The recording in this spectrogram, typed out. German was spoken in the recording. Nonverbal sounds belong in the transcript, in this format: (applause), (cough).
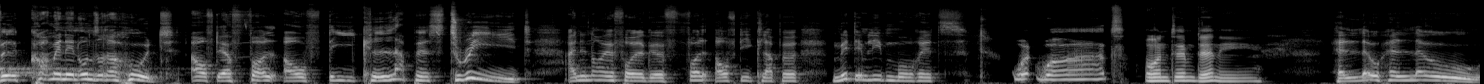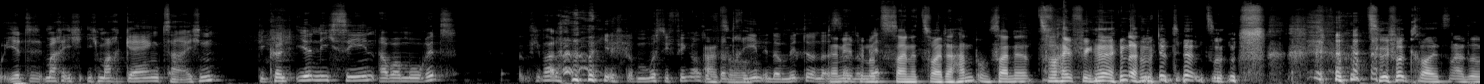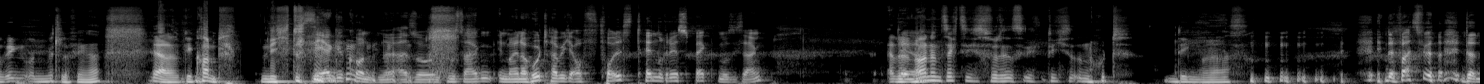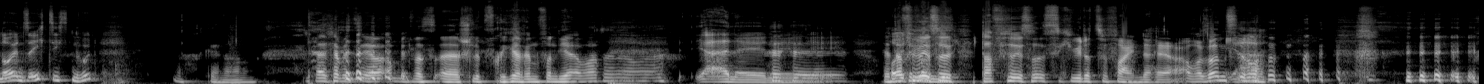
Willkommen in unserer Hood auf der Voll auf die Klappe Street. Eine neue Folge voll auf die Klappe mit dem lieben Moritz. What, what? Und dem Danny. Hello, hello. Jetzt mache ich, ich mache Gangzeichen. Die könnt ihr nicht sehen, aber Moritz, wie war das? (laughs) Ich glaube, man muss die Finger so Also, verdrehen in der Mitte und das Danny benutzt seine zweite Hand, um seine (laughs) zwei Finger in der Mitte zu, (laughs) zu überkreuzen, also Ring und Mittelfinger. Ja, gekonnt. Nicht. sehr gekonnt, ne? Also ich muss sagen, in meiner Hood habe ich auch vollsten Respekt, muss ich sagen. Also Der- 69 ist für dich so ein Hut-Ding, oder was? In der was für in der 69. Hood? Ach, keine Ahnung. Ja, ich habe jetzt eher mit was äh, Schlüpfrigeren von dir erwartet, aber. Ja, nee, nee, nee. (laughs) Ja, dafür, ist er, dafür ist er sich wieder zu fein daher. Aber sonst Ja. immer. (laughs)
